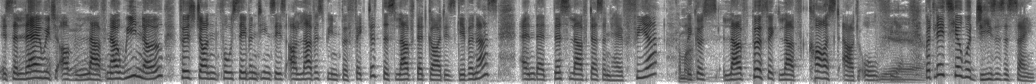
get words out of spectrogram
It's the language of love. Now we know First John four seventeen says our love has been perfected, this love that God has given us, and that this love doesn't have fear. Come on. Because love, perfect love, cast out all fear. But let's hear what Jesus is saying.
